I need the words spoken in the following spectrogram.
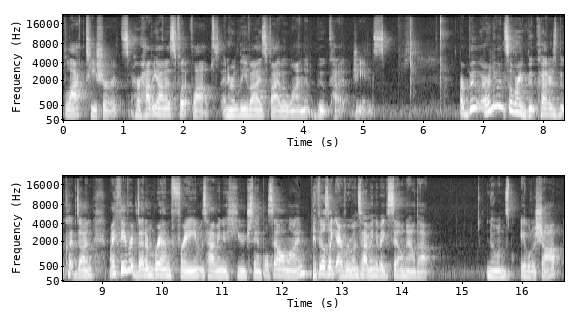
black t shirts, her Havaianas flip flops, and her Levi's 501 bootcut jeans. Are boot are anyone still wearing bootcut or is bootcut done? My favorite denim brand frame is having a huge sample sale online. It feels like everyone's having a big sale now that no one's able to shop.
